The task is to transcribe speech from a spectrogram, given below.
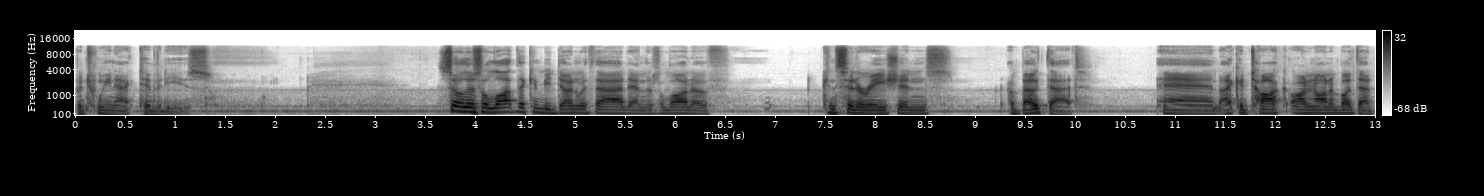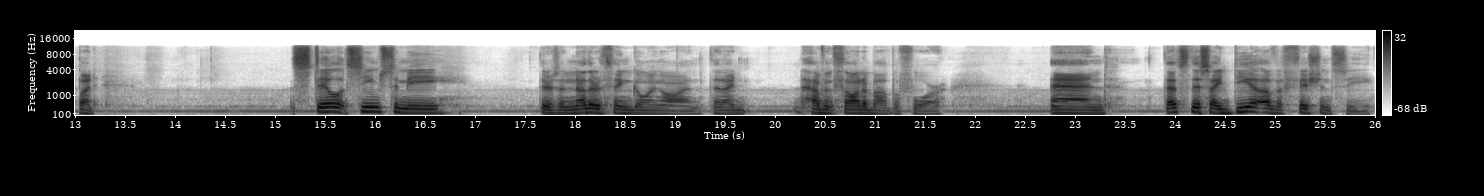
between activities. So there's a lot that can be done with that and there's a lot of considerations about that. And I could talk on and on about that, but still it seems to me there's another thing going on that I haven't thought about before. And that's this idea of efficiency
